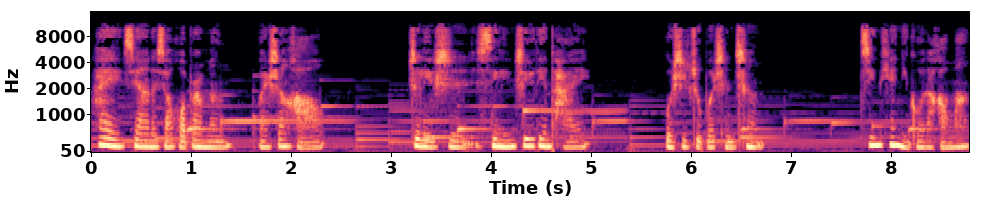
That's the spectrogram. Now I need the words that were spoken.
嗨，亲爱的小伙伴们，晚上好！这里是心灵之约电台，我是主播晨晨。今天你过得好吗？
